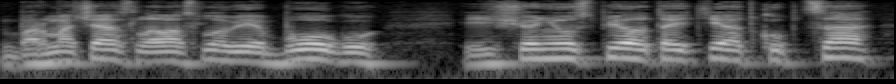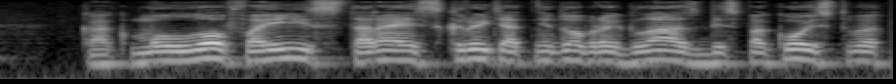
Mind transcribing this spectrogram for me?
бормоча словословие Богу, и еще не успел отойти от купца, как Мулло Фаис, стараясь скрыть от недобрых глаз беспокойство,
